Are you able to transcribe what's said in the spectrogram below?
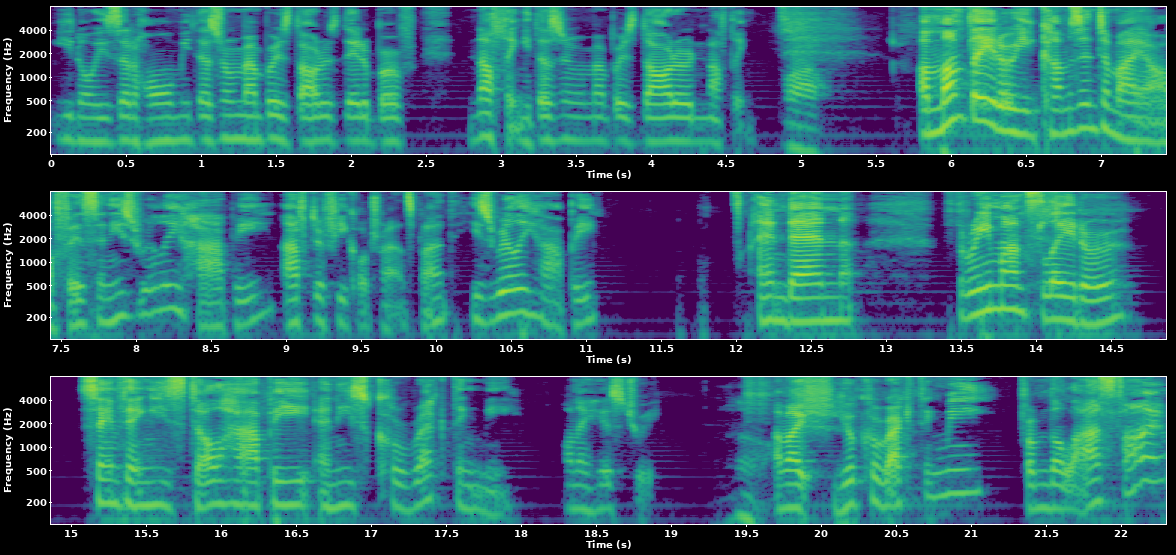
you know, he's at home. He doesn't remember his daughter's date of birth. Nothing. He doesn't remember his daughter. Nothing. Wow. A month later, he comes into my office and he's really happy after fecal transplant. He's really happy. And then three months later, same thing. He's still happy and he's correcting me on a history. Oh, I'm like, shit. you're correcting me from the last time?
